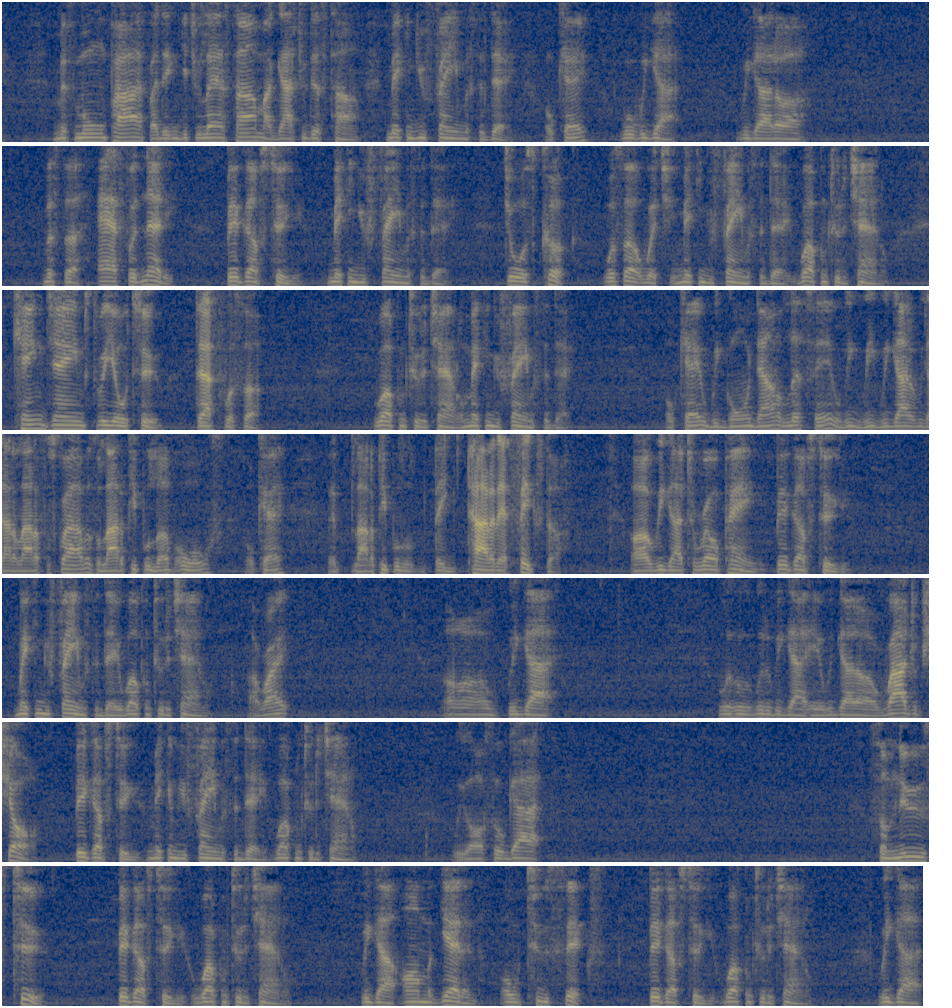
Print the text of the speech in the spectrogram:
Miss Moon Pie, if I didn't get you last time, I got you this time. Making you famous today. Okay, what we got? We got uh, Mr. Ashford Nettie. Big ups to you making you famous today. George Cook, what's up with you? Making you famous today. Welcome to the channel. King James 302, that's what's up. Welcome to the channel, making you famous today. Okay, we going down the list here. We, we, we got we got a lot of subscribers. A lot of people love oils. Okay, a lot of people they tired of that fake stuff. Uh, we got Terrell Payne. Big ups to you, making you famous today. Welcome to the channel. All right. Uh, we got who, who, what do we got here? We got uh, Roderick Shaw. Big ups to you, making you famous today. Welcome to the channel. We also got some news too. Big ups to you. Welcome to the channel. We got Armageddon 026. Big ups to you. Welcome to the channel. We got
